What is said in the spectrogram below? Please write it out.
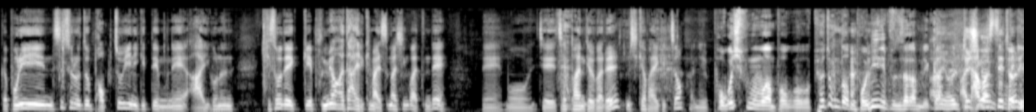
그러니까 본인 스스로도 법조인이기 때문에 아 이거는 기소될 게 분명하다 이렇게 말씀하신 것 같은데 네, 뭐 이제 재판 결과를 좀 지켜봐야겠죠. 아니 보고 싶은 것만 보고 표정도 본인이 분석합니까? 아, 12시간 아, 표정은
